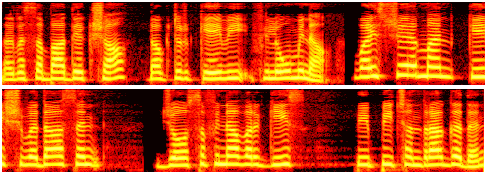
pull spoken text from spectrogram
നഗരസഭാധ്യക്ഷ doctor K V Philomina vice chairman K Sivadasan Josephina Varghese P P Chandragathan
